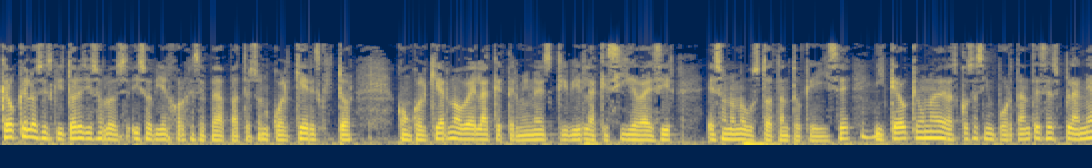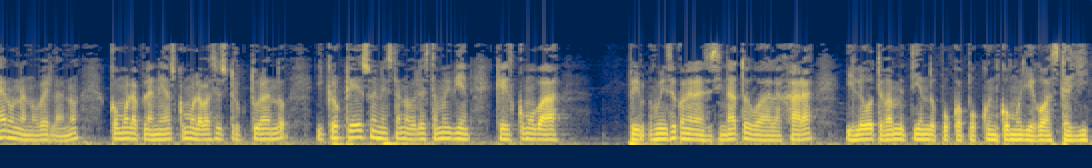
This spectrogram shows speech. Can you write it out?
creo que los escritores, y eso lo hizo bien Jorge Cepeda Patterson, cualquier escritor, con cualquier novela que termine de escribir, la que sigue va a decir, eso no me gustó tanto que hice. Y creo que una de las cosas importantes es planear una novela, ¿no? Cómo la planeas, cómo la vas estructurando. Y creo que eso en esta novela está muy bien, que es cómo va comienza con el asesinato de Guadalajara y luego te va metiendo poco a poco en cómo llegó hasta allí.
